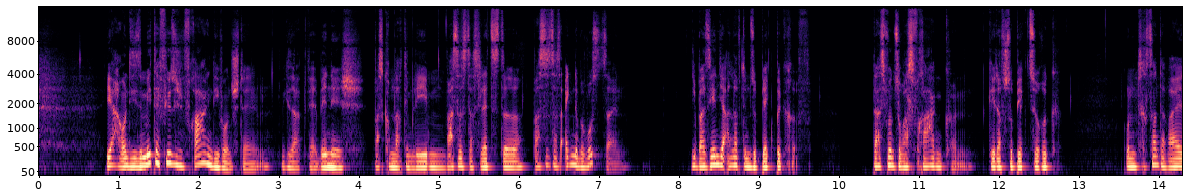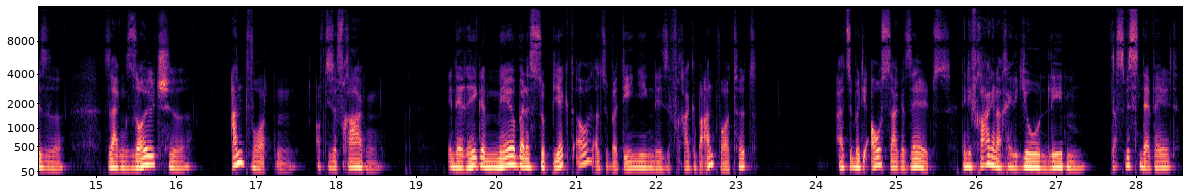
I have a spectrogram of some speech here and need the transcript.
ja, und diese metaphysischen Fragen, die wir uns stellen. Wie gesagt, wer bin ich? Was kommt nach dem Leben? Was ist das Letzte? Was ist das eigene Bewusstsein? Die basieren ja alle auf dem Subjektbegriff. Dass wir uns sowas fragen können, geht auf Subjekt zurück. Und interessanterweise sagen solche Antworten auf diese Fragen in der Regel mehr über das Subjekt aus, also über denjenigen, der diese Frage beantwortet, als über die Aussage selbst. Denn die Frage nach Religion, Leben, das Wissen der Welt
